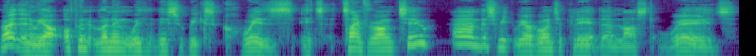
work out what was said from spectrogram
Right then, we are up and running with this week's quiz. It's time for round two, and this week we are going to play the last words.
